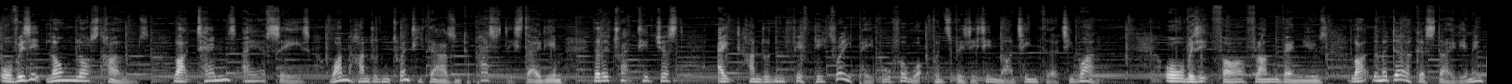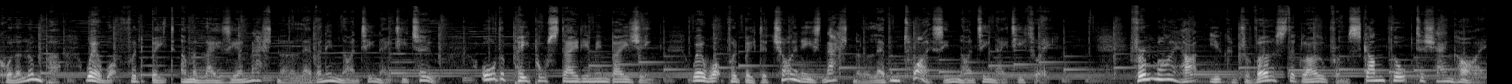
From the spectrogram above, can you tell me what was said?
or visit long lost homes like Thames AFC's 120,000 capacity stadium that attracted just 853 people for Watford's visit in 1931. Or visit far flung venues like the Merdeka Stadium in Kuala Lumpur, where Watford beat a Malaysia national 11 in 1982. Or the People's Stadium in Beijing, where Watford beat a Chinese national 11 twice in 1983. From my hut, you can traverse the globe from Scunthorpe to Shanghai,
